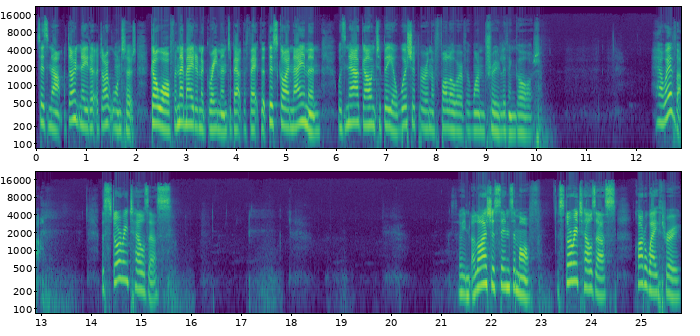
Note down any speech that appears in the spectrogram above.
Says, no, nah, I don't need it, I don't want it, go off. And they made an agreement about the fact that this guy, Naaman, was now going to be a worshipper and a follower of the one true living God. However, the story tells us so Elijah sends him off. The story tells us quite a way through.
